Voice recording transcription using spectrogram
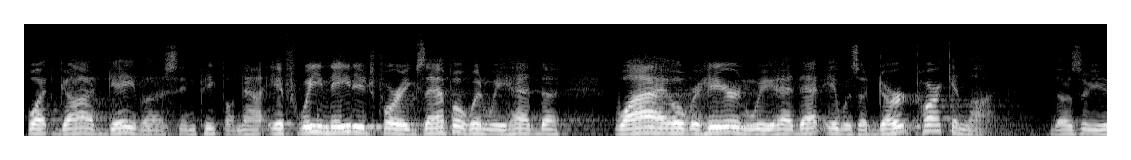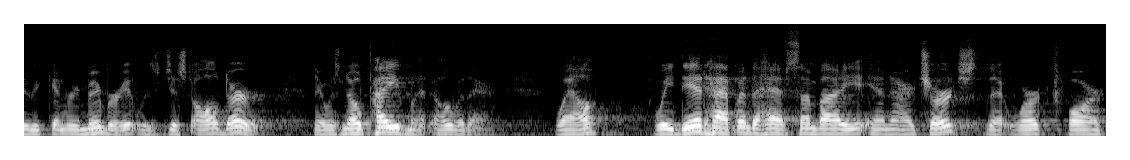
what God gave us in people. Now, if we needed, for example, when we had the Y over here, and we had that. It was a dirt parking lot. Those of you that can remember, it was just all dirt. There was no pavement over there. Well, we did happen to have somebody in our church that worked for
